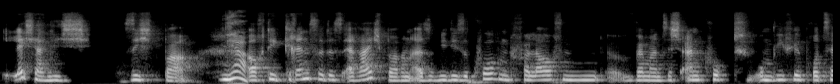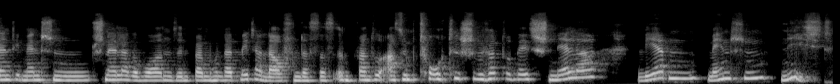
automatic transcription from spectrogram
lächerlich sichtbar. Ja. Auch die Grenze des Erreichbaren, also wie diese Kurven verlaufen, äh, wenn man sich anguckt, um wie viel Prozent die Menschen schneller geworden sind beim 100-Meter-Laufen, dass das irgendwann so asymptotisch wird und schneller werden Menschen nicht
